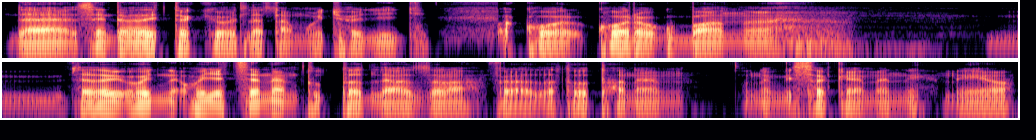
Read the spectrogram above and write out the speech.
De szerintem ez egy tök jó ötlet amúgy, hogy így a kor- korokban tehát, hogy, hogy, hogy egyszer nem tudtad le azzal a feladatot, hanem, hanem vissza kell menni néha.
